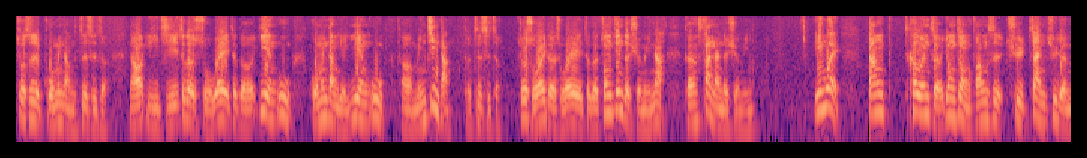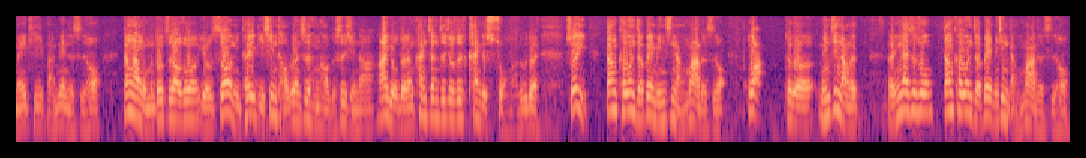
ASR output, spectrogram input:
就是国民党的支持者，然后以及这个所谓这个厌恶国民党也厌恶呃民进党的支持者，就所谓的所谓这个中间的选民呐，跟泛蓝的选民，因为当柯文哲用这种方式去占据了媒体版面的时候，当然我们都知道说，有时候你可以理性讨论是很好的事情啊，啊，有的人看政治就是看个爽啊，对不对？所以当柯文哲被民进党骂的时候，哇，这个民进党的。呃，应该是说，当柯文哲被民进党骂的时候，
